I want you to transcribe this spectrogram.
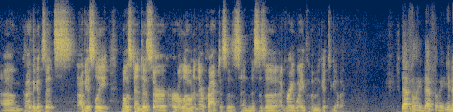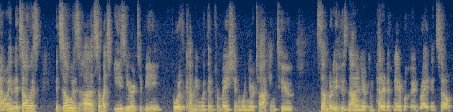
Um, I think it's it's obviously most dentists are, are alone in their practices, and this is a, a great way for them to get together. Definitely, definitely. You know, and it's always it's always uh, so much easier to be forthcoming with information when you're talking to somebody who's not in your competitive neighborhood, right? And so,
